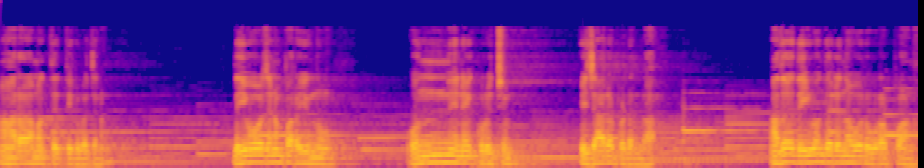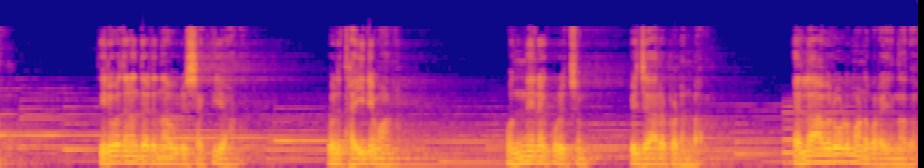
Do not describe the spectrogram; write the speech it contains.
ആറാമത്തെ തിരുവചനം. ദൈവവചനം പറയുന്നു ഒന്നിനെക്കുറിച്ചും വിചാരപ്പെടേണ്ട. അത് ദൈവം തരുന്ന ഒരു ഉറപ്പാണ്. തിരുവചനം തരുന്ന ഒരു ശക്തിയാണ്. ഒരു ധൈര്യമാണ്. ഒന്നിനെക്കുറിച്ചും വിചാരപ്പെടേണ്ട. എല്ലാവരോടുമാണ് പറയുന്നത്.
